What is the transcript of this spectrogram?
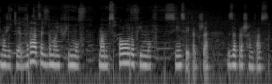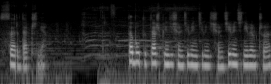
możecie wracać do moich filmów, mam sporo filmów z Sinsei, także zapraszam Was serdecznie. Te buty też 59,99, nie wiem czy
